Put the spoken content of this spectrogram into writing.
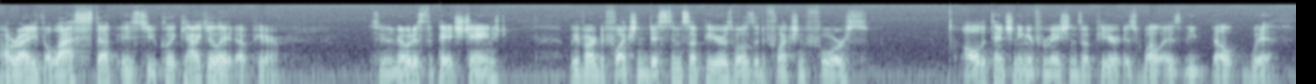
Alrighty, the last step is to click calculate up here. So you'll notice the page changed. We have our deflection distance up here as well as the deflection force. All the tensioning information is up here as well as the belt width.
